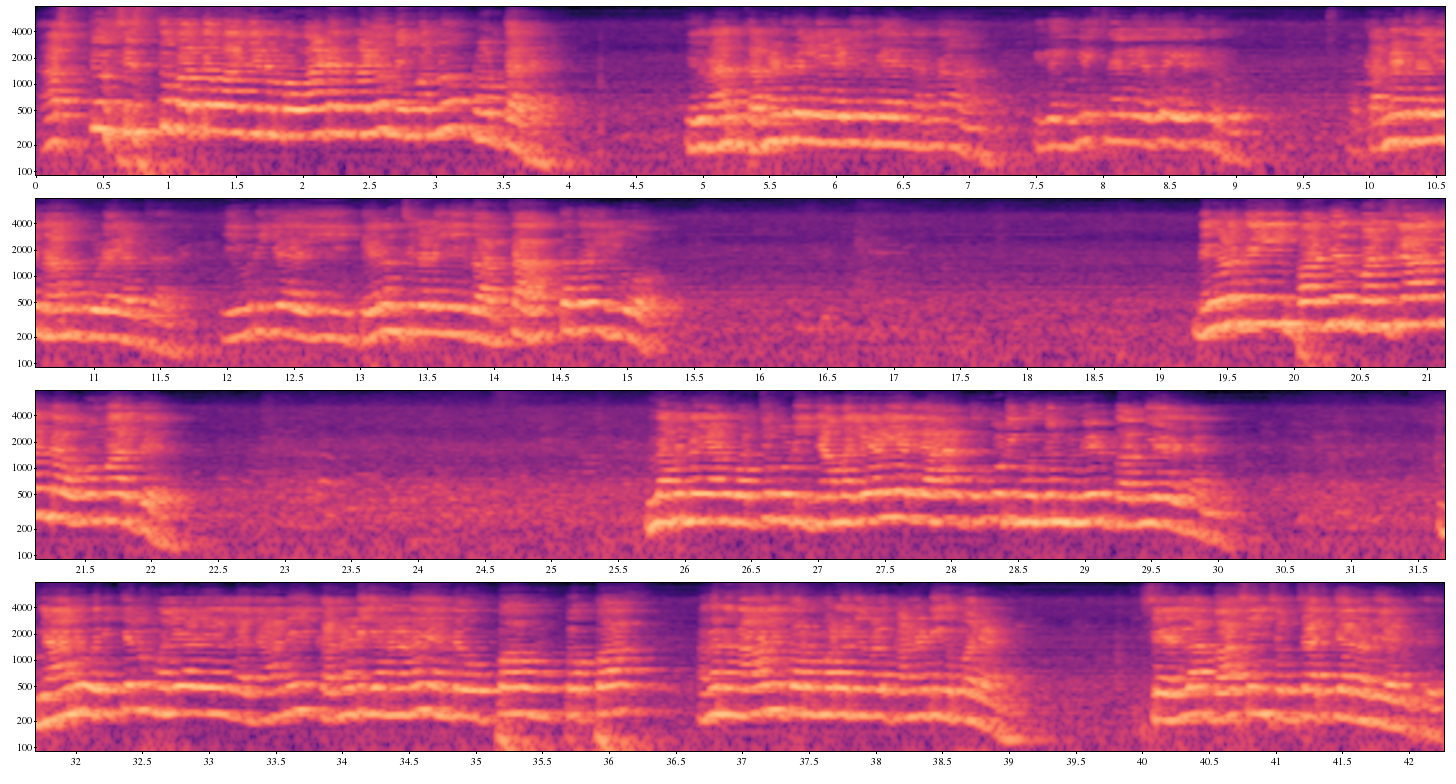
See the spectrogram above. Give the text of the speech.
ಅಷ್ಟು ಶಿಸ್ತುಬದ್ಧವಾಗಿ ನಮ್ಮ ವಾರ್ಡನ್ಗಳು ನಿಮ್ಮನ್ನು ನೋಡ್ತಾರೆ ಇದು ನಾನು ಕನ್ನಡದಲ್ಲಿ ಹೇಳಿದರೆ ನನ್ನ ಈಗ ಇಂಗ್ಲೀಷ್ನಲ್ಲಿ ಎಲ್ಲ ಹೇಳಿದರು ಕನ್ನಡದಲ್ಲಿ ನಾನು ಕೂಡ ಹೇಳ್ತಾರೆ ಇವರಿಗೆ ಈ ಪೇರೆಂಟ್ಸ್ಗಳಿಗೆ ಇದು ಅರ್ಥ ಆಗ್ತದೋ ಇಲ್ವೋ നിങ്ങൾക്ക് ഈ പറഞ്ഞത് മനസ്സിലാകുന്നുണ്ടാവും ഉമ്മമാർക്ക് എന്നാ പിന്നെ ഞാൻ കുറച്ചും കൂടി ഞാൻ മലയാളിയല്ല അതും കൂടി മുന്നേ മുന്നീട് പറഞ്ഞു തരാം ഞാൻ ഞാൻ ഒരിക്കലും മലയാളിയല്ല ഞാൻ കന്നഡികനാണ് എന്റെ ഉപ്പ ഉപ്പപ്പ അങ്ങനെ നാല് തലമുറ ഞങ്ങൾ കന്നഡികന്മാരാണ് പക്ഷെ എല്ലാ ഭാഷയും സംസാരിക്കാൻ അറിയാം എനിക്ക്.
